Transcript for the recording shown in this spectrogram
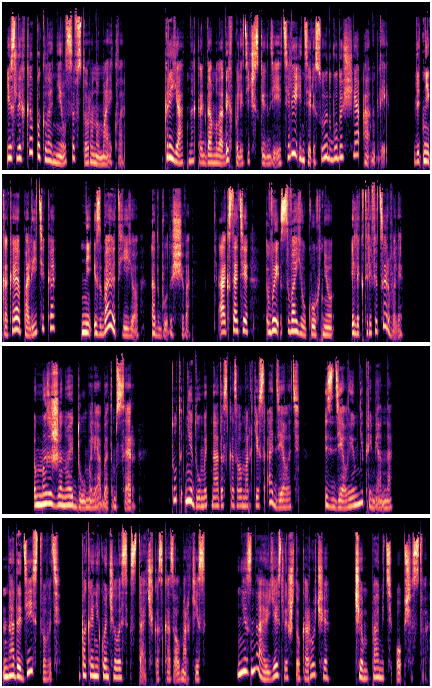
и слегка поклонился в сторону Майкла. Приятно, когда молодых политических деятелей интересует будущее Англии. Ведь никакая политика не избавит ее от будущего. А, кстати, вы свою кухню электрифицировали? Мы с женой думали об этом, сэр. Тут не думать надо, сказал маркиз, а делать. Сделаем непременно. Надо действовать, пока не кончилась стачка, сказал маркиз. Не знаю, есть ли что короче, чем память общества.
